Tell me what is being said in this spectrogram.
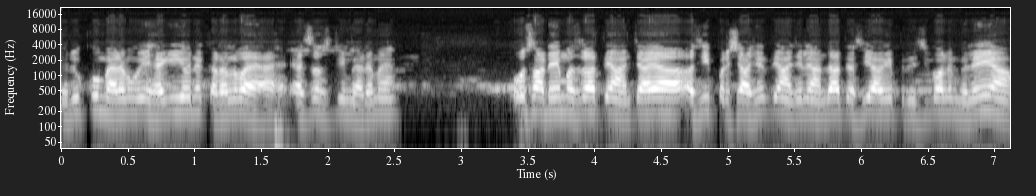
ਰੁਕੂ ਮੈਡਮ ਕੋਈ ਹੈਗੀ, ਉਹਨੇ ਕੜਾ ਲਵਾਇਆ ਹੈ ਐਸਐਸਟੀ ਮੈਡਮ ਹੈ। ਉਹ ਸਾਡੇ ਮਸਲਾ ਧਿਆਨ 'ਚ ਆਇਆ, ਅਸੀਂ ਪ੍ਰਸ਼ਾਸਨ ਧਿਆਨ 'ਚ ਲਿਆਂਦਾ ਤੇ ਅਸੀਂ ਆ ਕੇ ਪ੍ਰਿੰਸੀਪਲ ਨੂੰ ਮਿਲੇ ਆ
